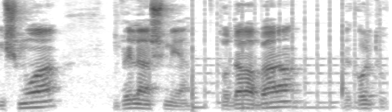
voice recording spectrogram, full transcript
לשמוע ולהשמיע. תודה רבה וכל טוב.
